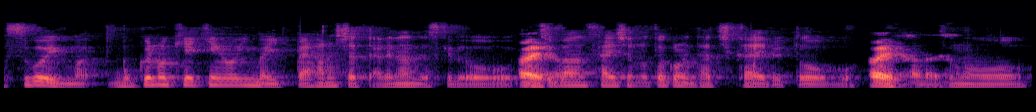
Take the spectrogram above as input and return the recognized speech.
すごい、ま、僕の経験を今いっぱい話しちゃってあれなんですけど、はい一番最初のところに立ち返ると、はいはいそ。の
